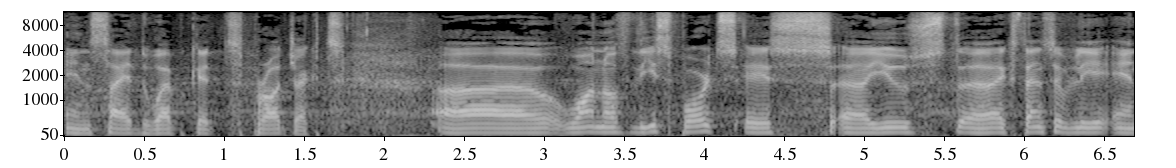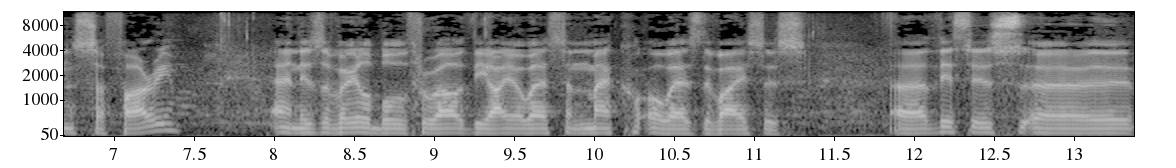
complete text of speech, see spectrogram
inside the WebKit project. One of these ports is used extensively in Safari and is available throughout the iOS and Mac OS devices. Uh, this is a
